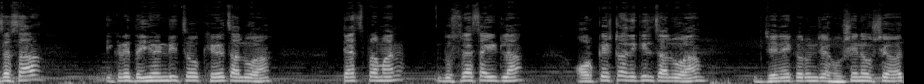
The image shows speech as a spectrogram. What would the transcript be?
जसा इकडे दहीहंडीचा खेळ चालू हा. त्याचप्रमाणे दुसऱ्या साईडला ऑर्केस्ट्रा देखील चालू हा. जेणेकरून जे हौशे नवशे आहेत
